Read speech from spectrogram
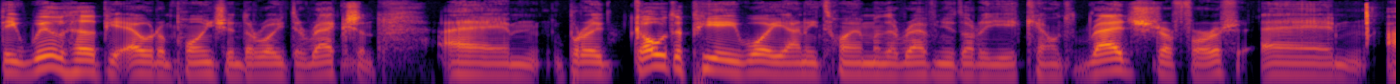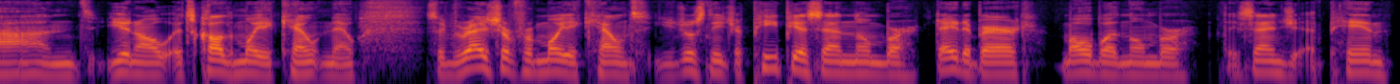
they will help you out and point you in the right direction. Um, but I go to PAYE anytime on the revenue.ie account, register for it. Um, and, you know, it's called My Account now. So if you register for My Account, you just need your PPSN number, date of birth, mobile number. They send you a PIN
